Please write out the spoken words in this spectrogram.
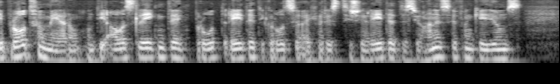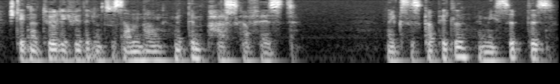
Die Brotvermehrung und die auslegende Brotrede, die große eucharistische Rede des Johannesevangeliums, steht natürlich wieder im Zusammenhang mit dem Paschafest. Nächstes Kapitel, nämlich siebtes.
